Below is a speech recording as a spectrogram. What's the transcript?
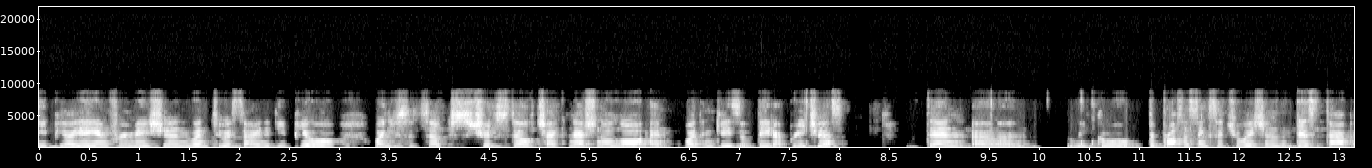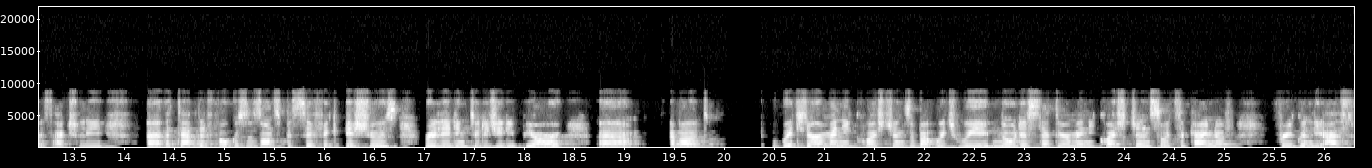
DPIA information, when to assign a DPO, when you should still, should still check national law, and what in case of data breaches. Then um, we go the processing situation. This tab is actually uh, a tab that focuses on specific issues relating to the GDPR uh, about which there are many questions about which we notice that there are many questions. So it's a kind of frequently asked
